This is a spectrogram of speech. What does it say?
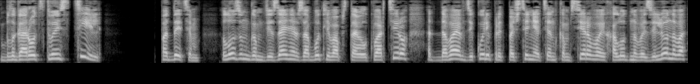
«Благородство и стиль!» Под этим лозунгом дизайнер заботливо обставил квартиру, отдавая в декоре предпочтение оттенкам серого и холодного зеленого,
